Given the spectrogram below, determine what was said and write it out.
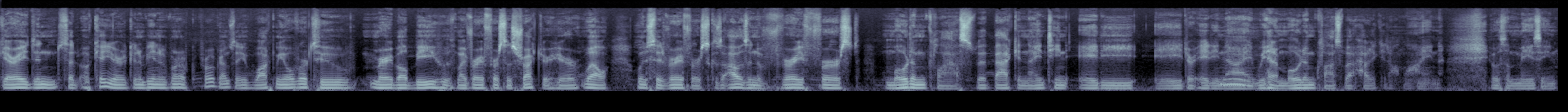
Gary didn't said, okay, you're going to be in one of our programs. And he walked me over to Maribel B., who was my very first instructor here. Well, I wouldn't say the very first, because I was in the very first modem class back in 1988 or 89. Mm. We had a modem class about how to get online. It was amazing.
